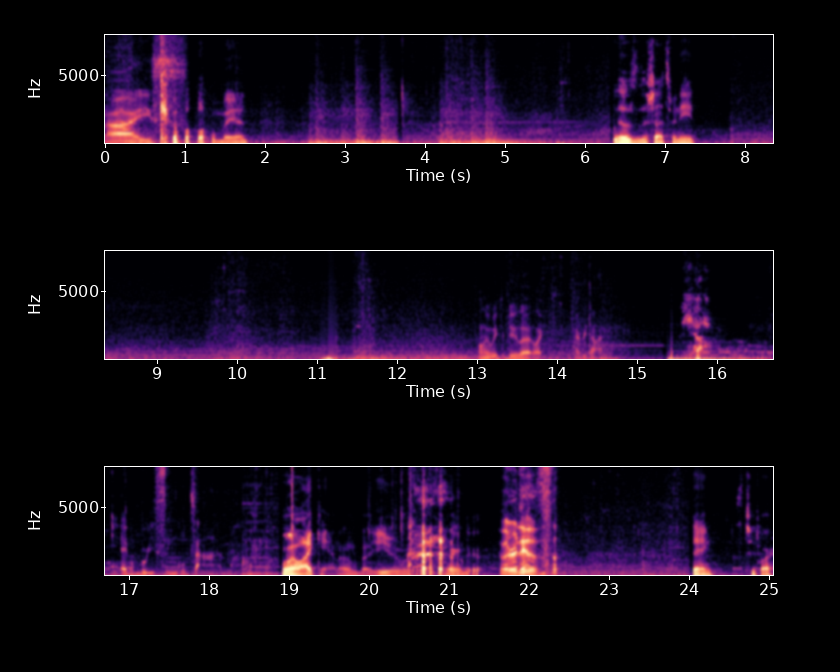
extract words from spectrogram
Nice. oh man. Those are the shots we need. if only we could do that like every time. Yeah. Every single time. Well, I can't, um, but you. I can do it. There it is. Dang, it's too far.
